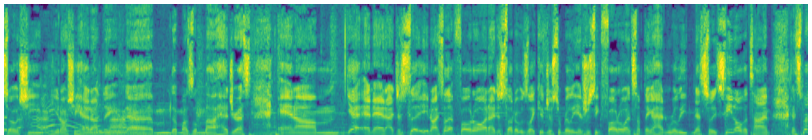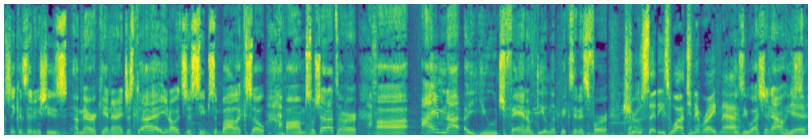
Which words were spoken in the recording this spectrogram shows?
so she, you know, she had on the the, the Muslim uh, headdress, and um, yeah, and, and I just uh, you know I saw that photo and I just thought it was like just a really interesting photo and something I hadn't really necessarily seen all the time, especially considering she's American. And I just I, you know it just seems symbolic. So um, so shout out to her. Uh, I'm not a huge fan of the Olympics, and it's for True said he's watching it right now. Is he watching now? He's, Yeah.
